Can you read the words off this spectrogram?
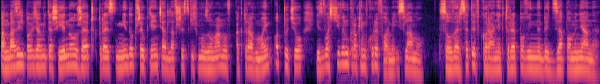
Pan Bazil powiedział mi też jedną rzecz, która jest nie do przełknięcia dla wszystkich muzułmanów, a która w moim odczuciu jest właściwym krokiem ku reformie islamu. Są wersety w Koranie, które powinny być zapomniane,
